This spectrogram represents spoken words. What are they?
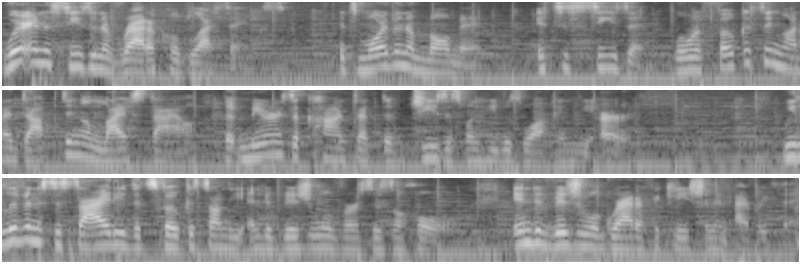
We're in a season of radical blessings. It's more than a moment, it's a season where we're focusing on adopting a lifestyle that mirrors the conduct of Jesus when he was walking the earth. We live in a society that's focused on the individual versus a whole, individual gratification in everything.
